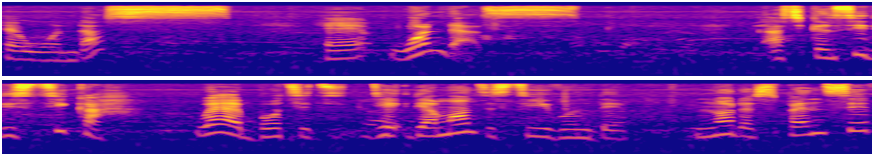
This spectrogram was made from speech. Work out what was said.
hair wonders. Hair wonders. As you can see the sticker where I bought it the, the amount is still even there. Not expensive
